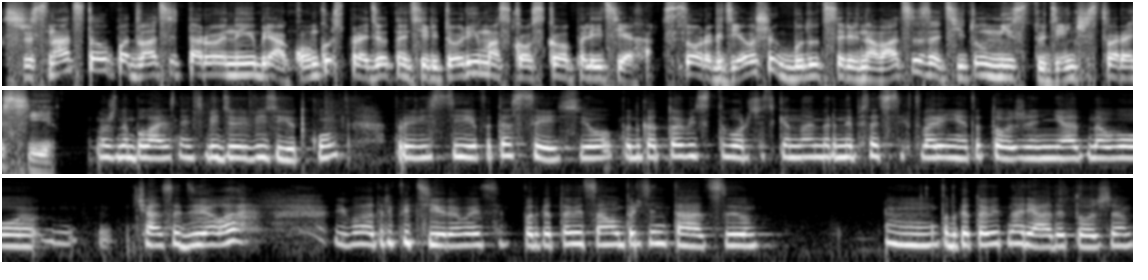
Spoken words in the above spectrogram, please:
С 16 по 22 ноября конкурс пройдет на территории Московского политеха. 40 девушек будут соревноваться за титул «Мисс студенчества России». Нужно было снять видеовизитку, провести фотосессию, подготовить творческий номер, написать стихотворение. Это тоже не одного часа дела. Его отрепетировать, подготовить самопрезентацию, подготовить наряды тоже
